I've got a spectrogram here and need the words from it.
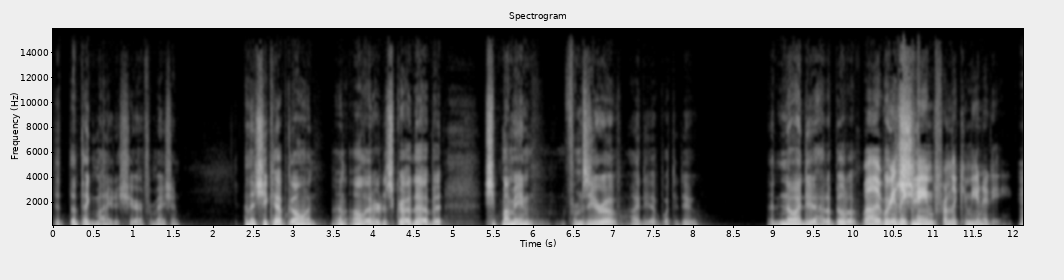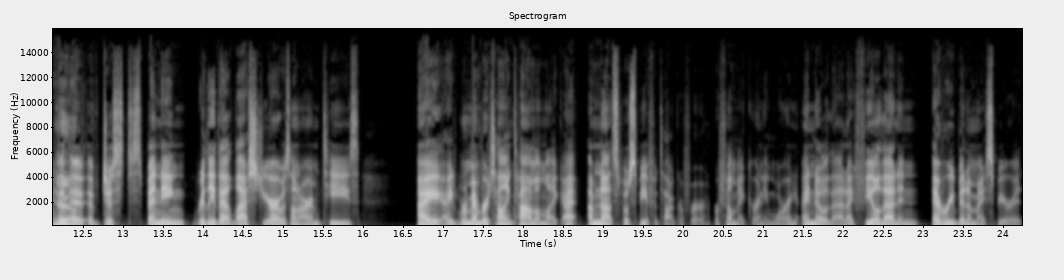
It doesn't take money to share information. And then she kept going, and I'll let her describe that. But she, I mean, from zero idea of what to do, I had no idea how to build a. Well, it like, really she- came from the community. of- Yeah. Of, of just spending really that last year I was on RMTs. I, I remember telling Tom, I'm like, I, I'm not supposed to be a photographer or filmmaker anymore. I know that. I feel that in every bit of my spirit.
